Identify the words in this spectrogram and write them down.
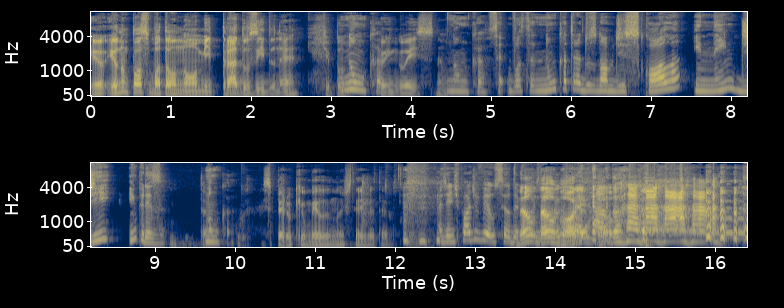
Eu, eu não posso botar um nome traduzido, né? Tipo, Nunca. do inglês. Não. Nunca. Você- Você nunca traduz nome de escola e nem de empresa. Tá. Nunca. Espero que o meu não esteja traduzido. A gente pode ver o seu depois. Não, não, ver não o que olha, errado.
